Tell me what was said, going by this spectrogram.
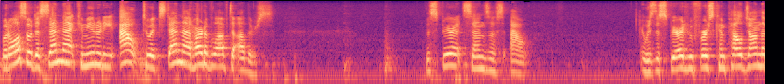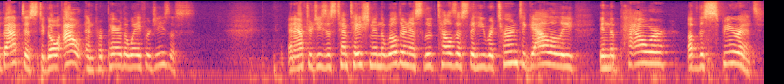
but also to send that community out, to extend that heart of love to others. The Spirit sends us out. It was the Spirit who first compelled John the Baptist to go out and prepare the way for Jesus. And after Jesus' temptation in the wilderness, Luke tells us that he returned to Galilee in the power of the Spirit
